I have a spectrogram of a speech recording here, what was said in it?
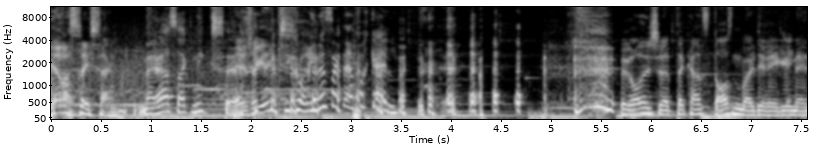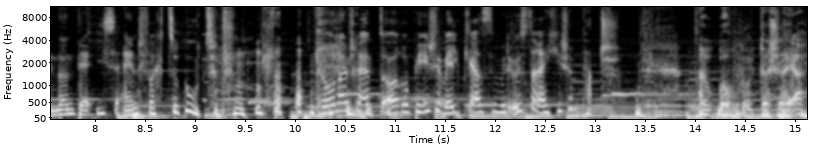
Ja, was soll ich sagen? Naja, sag nix. Ich sage nichts. Die Corinna sagt einfach geil. Ronald schreibt, da kannst tausendmal die Regeln ändern, der ist einfach zu gut. Ronald schreibt europäische Weltklasse mit österreichischem Touch. Oh, oh, das schon, ja.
